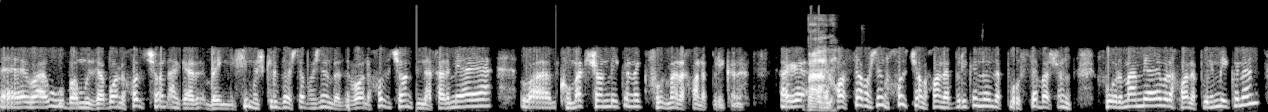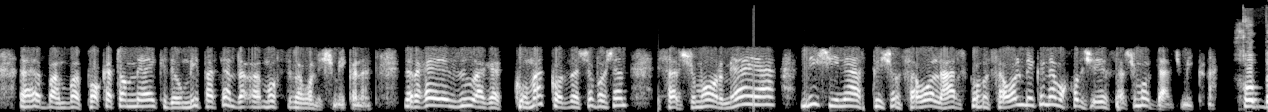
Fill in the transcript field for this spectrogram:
و او با زبان خودشان اگر به انگلیسی مشکل داشته باشن به زبان خودشان نفر میآیه و کمکشان می‌کنه که فرم را خانه پوری کنن. اگر بله. خواسته باشن خودشان خانه پوری کنن در پسته برشون فرم میآیه و خانه پوری می‌کنن با پاکت هم میآیه که دو می‌پرسن مفت روانش می‌کنن. در غیر از او اگر کمک کرده باشن سرشمار میآیه میشینه از پیشون سوال هر سوال می‌کنه و خودش سرشمار درج می‌کنه. خب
